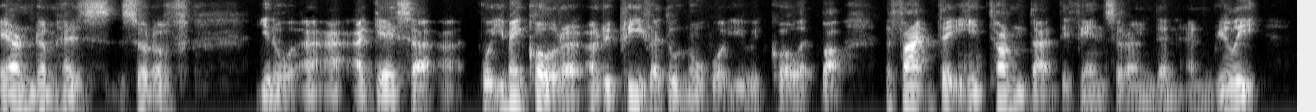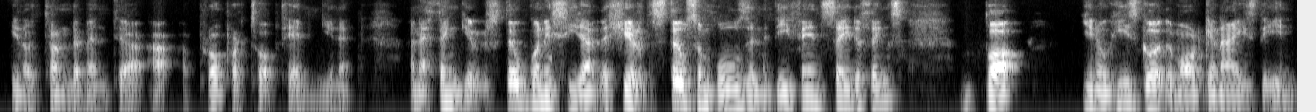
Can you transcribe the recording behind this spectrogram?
earned him his sort of, you know, I, I guess a, a, what you might call a, a, reprieve. I don't know what you would call it, but the fact that he turned that defense around and, and really, you know, turned them into a, proper top ten unit. And I think you're still going to see that this year. There's still some holes in the defense side of things, but you know he's got them organised. He,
